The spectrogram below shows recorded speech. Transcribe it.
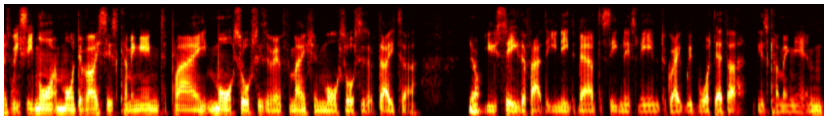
As we see more and more devices coming into play, more sources of information, more sources of data, yeah. you see the fact that you need to be able to seamlessly integrate with whatever is coming in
